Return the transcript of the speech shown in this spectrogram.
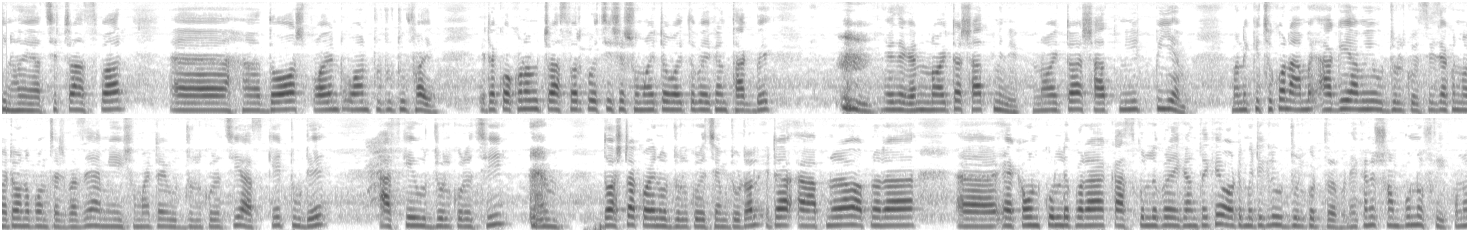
ইন হয়ে আছে ট্রান্সফার দশ point one two two two five এটা কখন আমি ট্রান্সফার করেছি, সে সময়টা হয়তো বা এখানে থাকবে। এই দেখেন, নয়টা সাত মিনিট, নয়টা সাত মিনিট পিএম মানে কিছুক্ষণ আমি, আগে আমি উজ্জ্বল করেছি। যে এখন নয়টা উনপঞ্চাশ বাজে, আমি এই সময়টায় উজ্জ্বল করেছি। আজকে টুডে আজকে উজ্জ্বল করেছি। দশটা কয়েন উজ্জ্বল করেছি আমি টোটাল এটা আপনারাও, আপনারা অ্যাকাউন্ট করলে পরা, কাজ করলে পরা এখান থেকে অটোমেটিক্যালি উজ্জ্বল করতে পারবেন। এখানে সম্পূর্ণ ফ্রি কোনো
